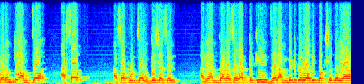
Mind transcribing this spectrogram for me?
परंतु आमचा असा असा पुढचा उद्देश असेल आणि आमच्याला असं वाटतं की जर आंबेडकरवादी पक्ष जर या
